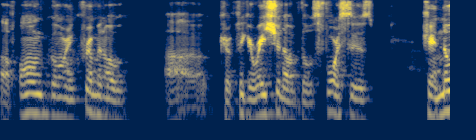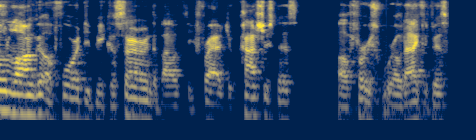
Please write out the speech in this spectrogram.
of ongoing criminal uh, configuration of those forces can no longer afford to be concerned about the fragile consciousness of first world activists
